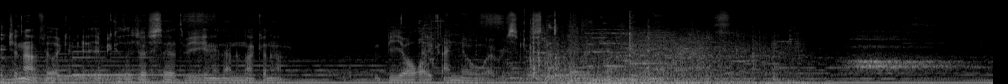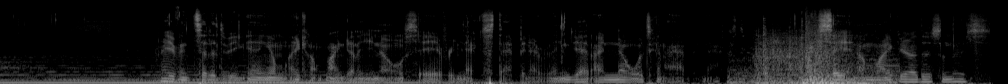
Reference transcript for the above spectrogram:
I cannot feel like an idiot because I just said at the beginning that I'm not gonna be all like, I know every single step. I even said at the beginning, I'm like, I'm not gonna, you know, say every next step and everything yet. I know what's gonna happen next. I'm just saying, I'm like, yeah, this and this.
